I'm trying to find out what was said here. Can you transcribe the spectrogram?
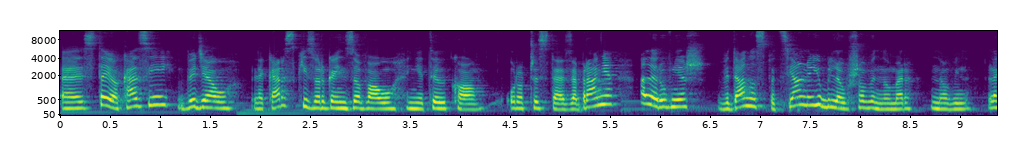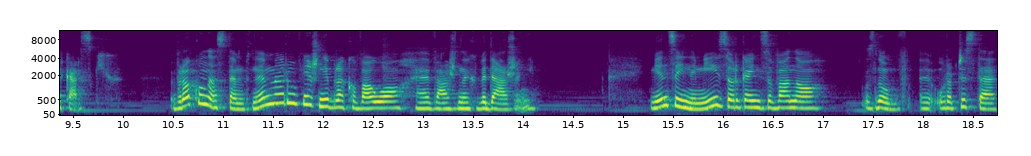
E, z tej okazji Wydział Lekarski zorganizował nie tylko uroczyste zebranie, ale również wydano specjalny jubileuszowy numer nowin lekarskich. W roku następnym również nie brakowało ważnych wydarzeń. Między innymi zorganizowano znów y, uroczyste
